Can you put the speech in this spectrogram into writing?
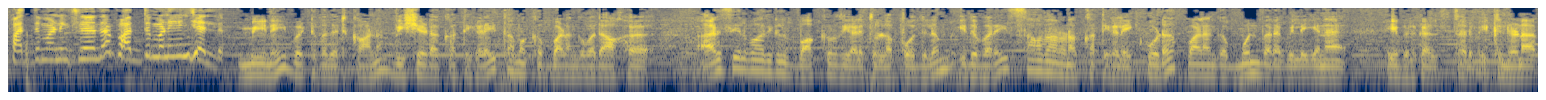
பத்து மணிக்கு சேர்ந்தா பத்து மணிக்கும் செல்லு மீனை வெட்டுவதற்கான விசேட கத்திகளை தமக்கு வழங்குவதாக அரசியல்வாதிகள் வாக்குறுதி அளித்துள்ள போதிலும் இதுவரை சாதாரண கத்திகளை கூட வழங்க முன்வரவில்லை என இவர்கள் தெரிவிக்கின்றனர்.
